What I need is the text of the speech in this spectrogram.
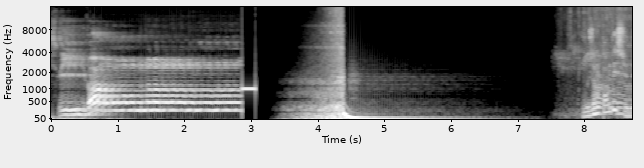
Suivant. Vous entendez ce doux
